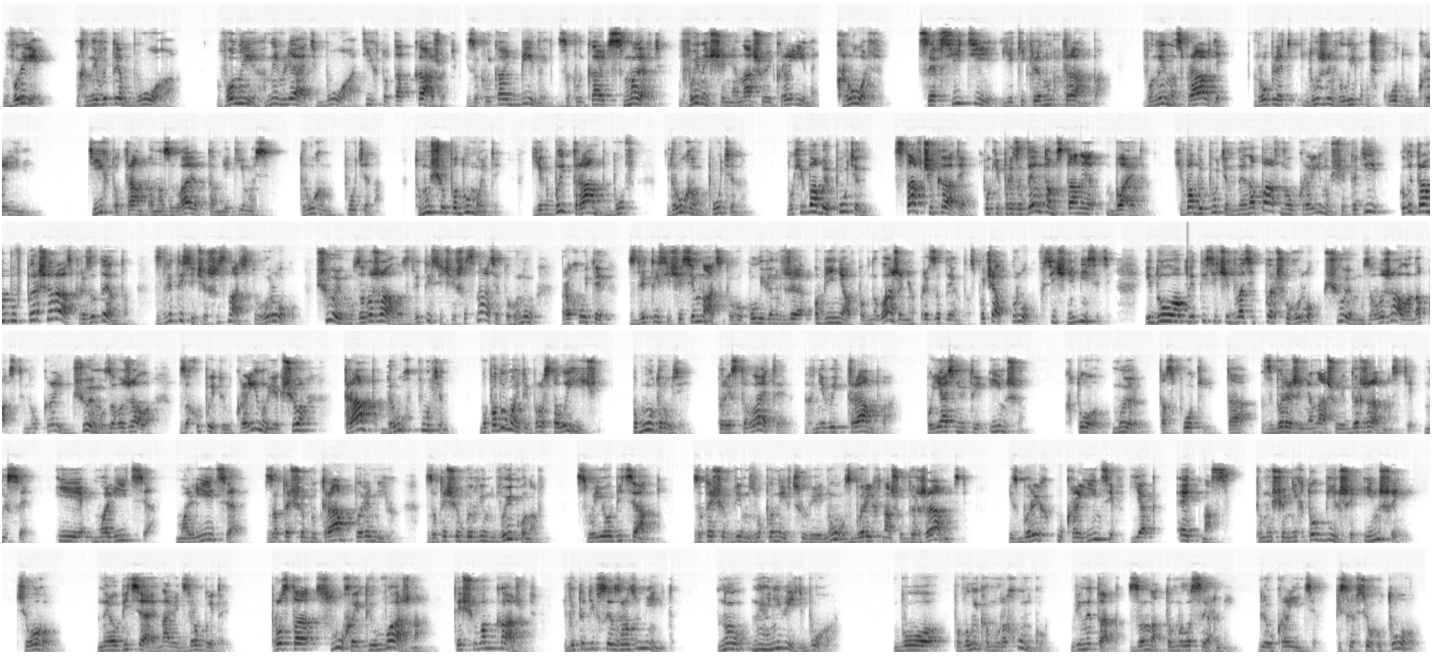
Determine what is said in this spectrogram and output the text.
Ви гневите Бога. Вони гневлять Бога, ті, хто так кажуть, і закликають біди, закликають смерть, винищення нашої країни, кров. Це всі ті, які клянуть Трампа. Вони насправді роблять дуже велику шкоду Україні. Ті, хто Трампа називають там якимось другом Путіна. Тому що подумайте, якби Трамп був другом Путіна, ну хіба би Путін став чекати, поки президентом стане Байден? Хіба би Путін не напав на Україну ще тоді, коли Трамп був перший раз президентом з 2016 року? Що йому заважало з 2016-го, ну рахуйте, з 2017-го, коли він вже обійняв повноваження президента з початку року, в січні місяці, і до 2021 року, що йому заважало напасти на Україну? Що йому заважало захопити Україну, якщо Трамп друг Путіна? Ну подумайте просто логічно. Тому, друзі, переставайте гнівити Трампа, пояснюйте іншим хто мир та спокій та збереження нашої державності несе. І моліться, моліться за те, щоб Трамп переміг, за те, щоб він виконав свої обіцянки, за те, щоб він зупинив цю війну, зберіг нашу державність і зберіг українців як етнос, тому що ніхто більше інший цього не обіцяє навіть зробити. Просто слухайте уважно те, що вам кажуть, і ви тоді все зрозумієте. Ну, не гнівіть Бога, бо по великому рахунку він і так занадто милосердний для українців після всього того,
